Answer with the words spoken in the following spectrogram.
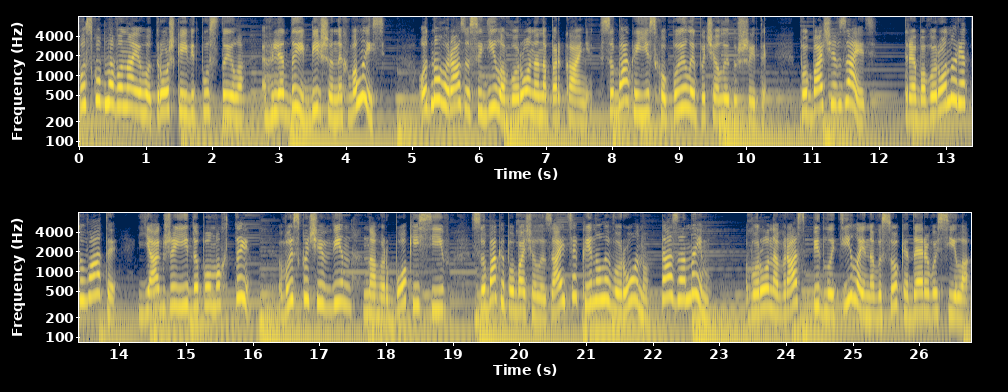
Поскубла вона його трошки й відпустила. Гляди, більше не хвались. Одного разу сиділа ворона на паркані. Собаки її схопили, почали душити. Побачив заєць. Треба ворону рятувати. Як же їй допомогти? Вискочив він на горбок і сів. Собаки побачили зайця, кинули ворону та за ним. Ворона враз підлетіла і на високе дерево сіла,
